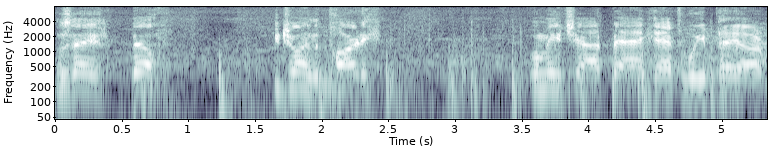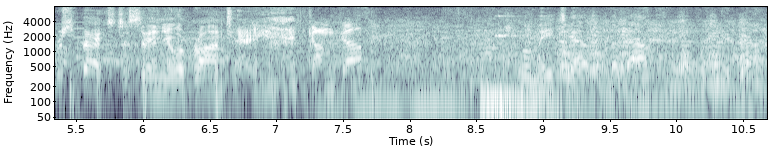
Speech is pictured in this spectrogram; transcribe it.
Hosea, Bill, you join the party. We'll meet you out back after we pay our respects to Senor Bronte. Come, come. We'll meet you out on the balcony when you're done.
